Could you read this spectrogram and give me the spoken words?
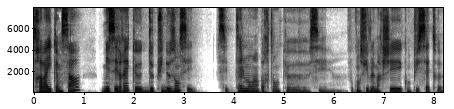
travaille comme ça, mais c'est vrai que depuis deux ans, c'est tellement important que c'est faut qu'on suive le marché et qu'on puisse être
